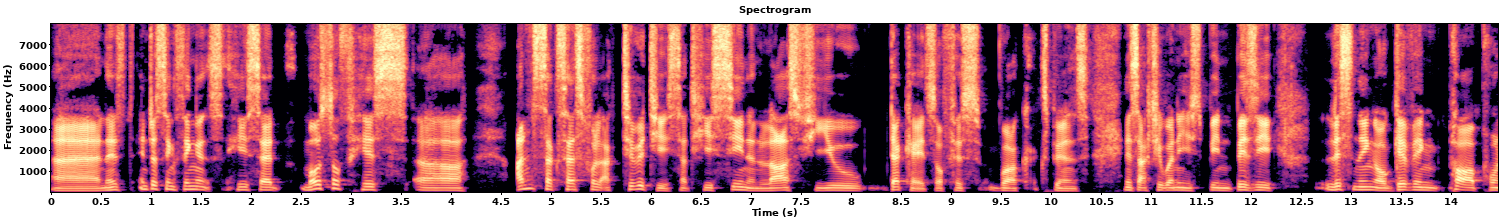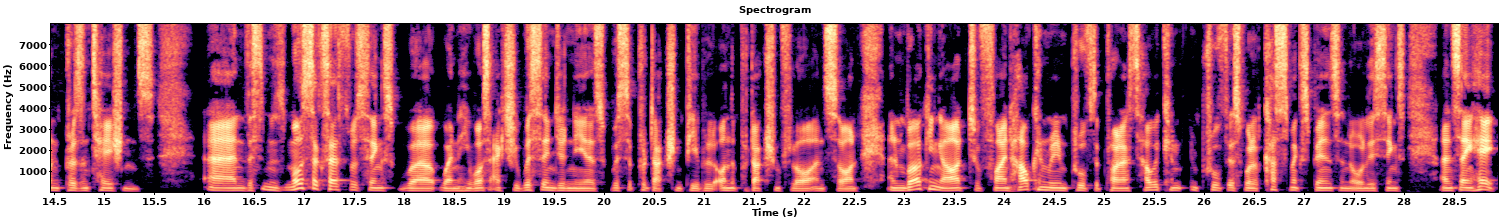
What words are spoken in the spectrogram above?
And the interesting thing is, he said most of his uh, unsuccessful activities that he's seen in the last few decades of his work experience is actually when he's been busy listening or giving PowerPoint presentations. And the most successful things were when he was actually with the engineers, with the production people on the production floor and so on, and working out to find how can we improve the products, how we can improve as well customer experience and all these things, and saying, hey,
